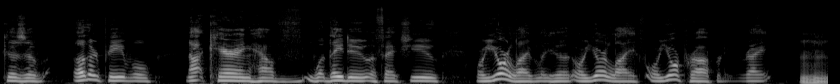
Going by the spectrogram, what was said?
because of other people not caring how what they do affects you or your livelihood or your life or your property, right? mm-hmm.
